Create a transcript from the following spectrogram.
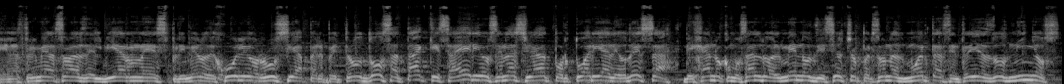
En las primeras horas del viernes primero de julio, Rusia perpetró dos ataques aéreos en la ciudad portuaria de Odessa, dejando como saldo al menos 18 personas muertas, entre ellas dos niños.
